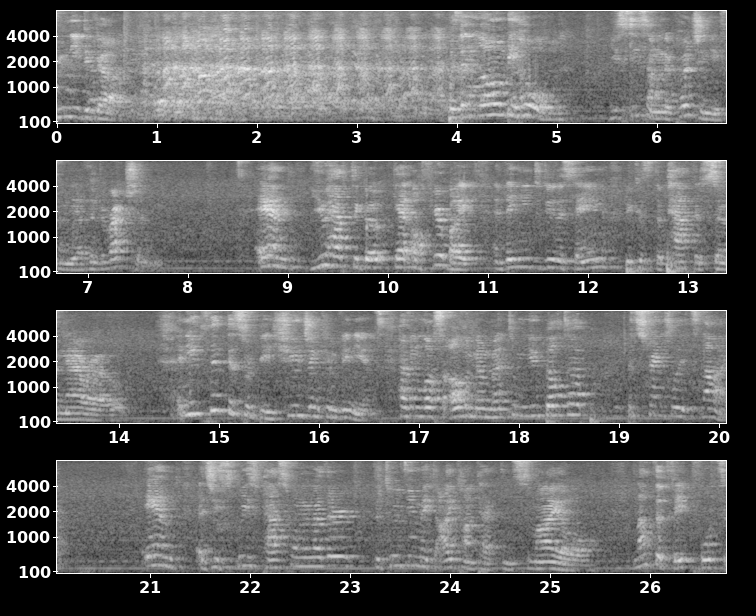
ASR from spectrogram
you need to go. But then lo and behold, you see someone approaching you from the other direction. And you have to go get off your bike, and they need to do the same because the path is so narrow. And you'd think this would be a huge inconvenience, having lost all the momentum you built up, but strangely it's not. And as you squeeze past one another, the two of you make eye contact and smile. Not the fake sorts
